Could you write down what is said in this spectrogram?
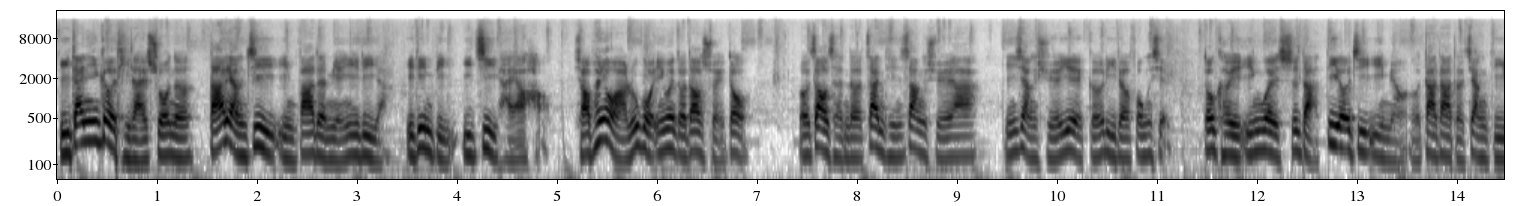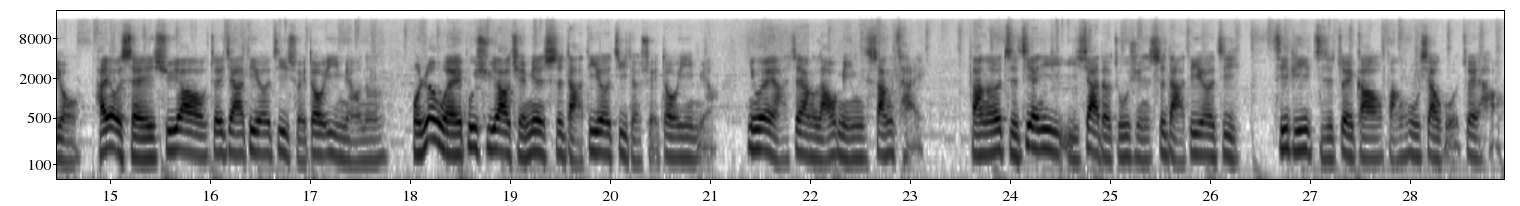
以单一个体来说呢，打两剂引发的免疫力啊，一定比一剂还要好。小朋友啊，如果因为得到水痘而造成的暂停上学啊，影响学业、隔离的风险。都可以因为施打第二剂疫苗而大大的降低哦。还有谁需要追加第二剂水痘疫苗呢？我认为不需要全面施打第二剂的水痘疫苗，因为啊这样劳民伤财，反而只建议以下的族群施打第二剂，CP 值最高，防护效果最好。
